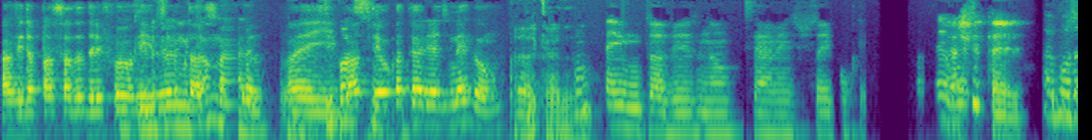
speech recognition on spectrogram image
A vida passada dele foi ele horrível. ele tá muita sofrendo. merda. Aí Tipo bateu assim. com a teoria de negão. Complicado. Não tem muito a ver, não, sinceramente. Isso aí porque. É, Eu acho que tem. Você,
